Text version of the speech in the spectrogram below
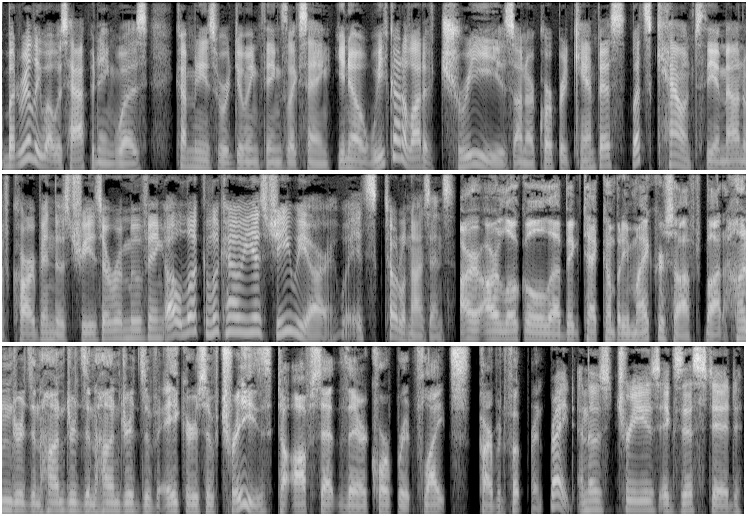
But really, what was happening was companies were doing things like saying, you know, we've got a lot of trees on our corporate campus. Let's count the amount of carbon those trees are removing. Oh, look, look how ESG we are. It's total nonsense. Our our local uh, big tech company Microsoft bought hundreds and hundreds and hundreds of acres of trees to offset their corporate flight's carbon footprint. Right, and those trees existed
